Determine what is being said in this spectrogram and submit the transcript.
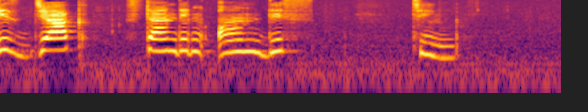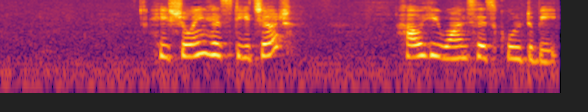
is Jack standing on this thing? He's showing his teacher how he wants his school to be.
